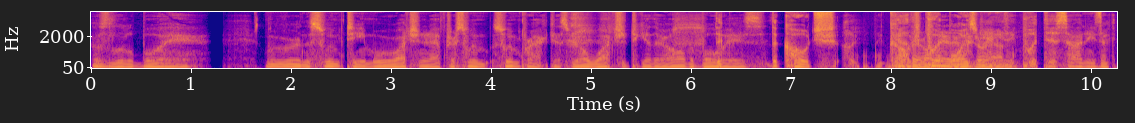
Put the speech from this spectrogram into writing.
I was a little boy. We were in the swim team. We were watching it after swim swim practice. We all watched it together. All the boys. The coach uh, The gathered all the it boys on. around. Like, put this on. He's like,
